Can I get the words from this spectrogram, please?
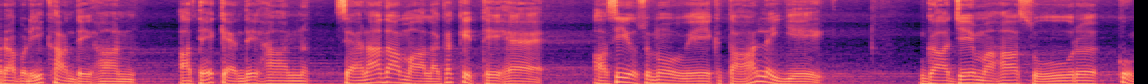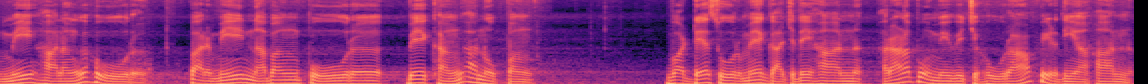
ਰਬੜੀ ਖਾਂਦੇ ਹਨ ਅਤੇ ਕਹਿੰਦੇ ਹਨ, ਸੈਨਾ ਦਾ ਮਾਲਕ ਕਿੱਥੇ ਹੈ? ਅਸੀਂ ਉਸ ਨੂੰ ਵੇਖ ਤਾਂ ਲਈਏ। ਗਾਜੇ ਮਹਾਸੂਰ, ਘੁੰਮੀ ਹਲੰਗ ਹੂਰ ਪਰਮੀ ਨਬੰ ਪੂਰ ਬੇਖੰਗ ਅਨੂਪੰ। ਵੱਡੇ ਸੂਰਮੇ ਗੱਜਦੇ ਹਨ, ਰਣ ਭੂਮੀ ਵਿੱਚ ਹੂਰਾਂ ਫਿਰਦੀਆਂ ਹਨ।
